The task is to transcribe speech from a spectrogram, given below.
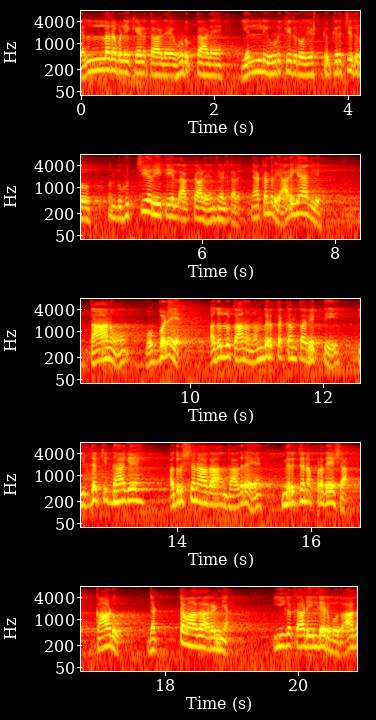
ಎಲ್ಲರ ಬಳಿ ಕೇಳ್ತಾಳೆ, ಹುಡುಕ್ತಾಳೆ. ಎಲ್ಲಿ ಹುಡುಕಿದ್ರು, ಎಷ್ಟು ಕಿರ್ಚಿದ್ರು, ಒಂದು ಹುಚ್ಚಿಯ ರೀತಿಯಲ್ಲಿ ಆಗ್ತಾಳೆ ಅಂತ ಹೇಳ್ತಾಳೆ. ಯಾಕಂದರೆ ಯಾರಿಗೇ ಆಗಲಿ, ತಾನು ಒಬ್ಬಳೇ. ಅದರಲ್ಲೂ ತಾನು ನಂಬಿರತಕ್ಕಂಥ ವ್ಯಕ್ತಿ ಇದ್ದಕ್ಕಿದ್ದ ಹಾಗೆ ಅದೃಶ್ಯನಾದ ಅಂತಾದರೆ ನಿರ್ಜನ ಪ್ರದೇಶ, ಕಾಡು. ದಟ್ಟವಾದ ಅರಣ್ಯ. ಈಗ ಕಾಡು ಇಲ್ಲದೆ ಇರ್ಬೋದು. ಆಗ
